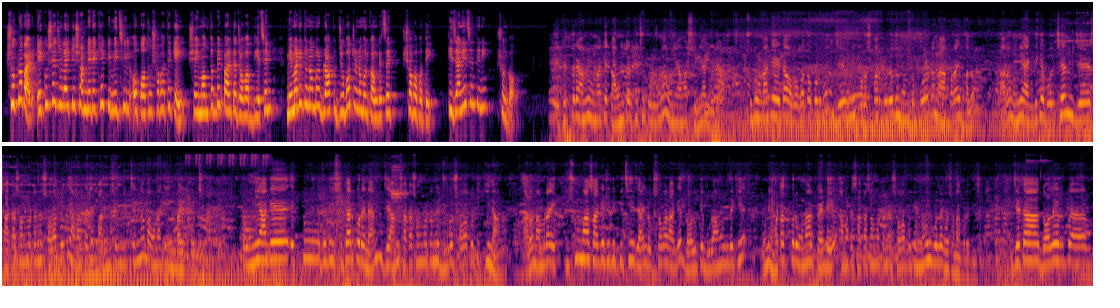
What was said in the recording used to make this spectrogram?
শুক্রবার একুশে জুলাইকে সামনে রেখে একটি মিছিল ও পথসভা থেকেই সেই মন্তব্যের পাল্টা জবাব দিয়েছেন মেমারি দু নম্বর ব্লক যুব তৃণমূল কংগ্রেসের সভাপতি। কি জানিয়েছেন তিনি? শুনব। এক্ষেত্রে আমি ওনাকে কাউন্টার কিছু করব না, উনি আমার সিনিয়র লিডার শুধু ওনাকে এটা অবগত করব যে উনি পরস্পর বিরোধী মন্তব্যটা না করাই ভালো। কারণ উনি একদিকে বলছেন যে শাখা সংগঠনের সভাপতি আমার কাছে পারমিশন নিচ্ছেন না বা ওনাকে ইনভাইট করছি না। তো উনি আগে একটু যদি স্বীকার করে নেন যে আমি শাখা সংগঠনের যুব সভাপতি কি না কারণ আমরা কিছু মাস আগে যদি পিছিয়ে যাই লোকসভার আগে, দলকে বুড়ো আঙুল দেখিয়ে উনি হঠাৎ করে ওনার প্যাডে আমাকে শাখা সংগঠনের সভাপতি নই বলে ঘোষণা করে দিয়েছিলেন। যেটা দলের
